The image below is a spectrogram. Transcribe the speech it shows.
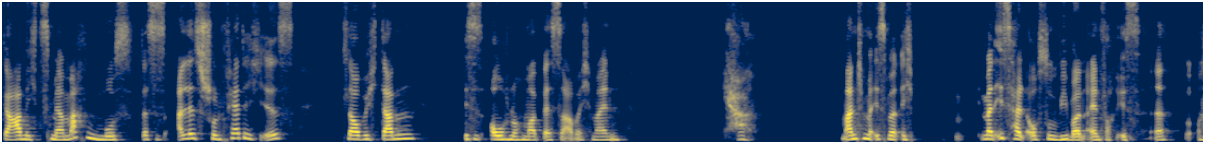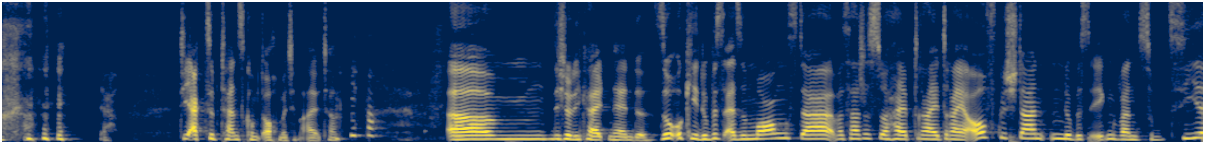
gar nichts mehr machen muss, dass es alles schon fertig ist, glaube ich, dann ist es auch noch mal besser. Aber ich meine, ja, manchmal ist man, ich, man ist halt auch so, wie man einfach ist. Äh? So. Ja. Die Akzeptanz kommt auch mit dem Alter. Ja. Ähm, nicht nur die kalten Hände. So, okay, du bist also morgens da, was hattest du, halb drei, drei aufgestanden, du bist irgendwann zum Ziel.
